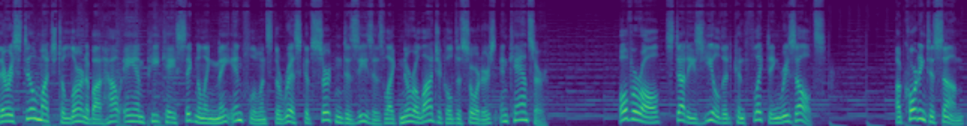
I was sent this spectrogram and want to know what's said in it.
There is still much to learn about how AMPK signaling may influence the risk of certain diseases like neurological disorders and cancer. Overall, studies yielded conflicting results. According to some,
